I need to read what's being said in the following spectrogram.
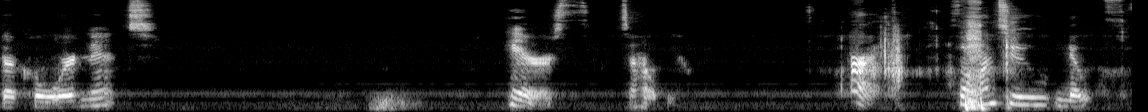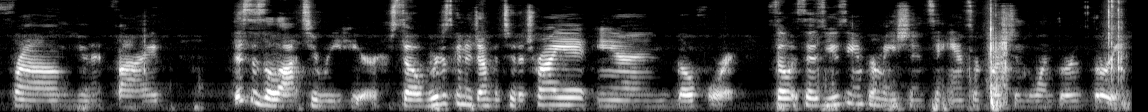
the coordinate pairs to help you. All right, so on to notes from Unit 5. This is a lot to read here, so we're just going to jump into the try it and go for it. So it says use the information to answer questions 1 through 3.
